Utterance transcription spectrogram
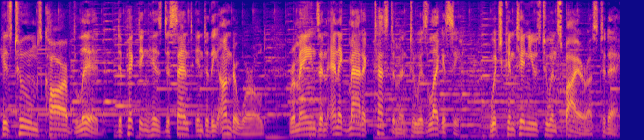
His tomb's carved lid, depicting his descent into the underworld, remains an enigmatic testament to his legacy, which continues to inspire us today.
